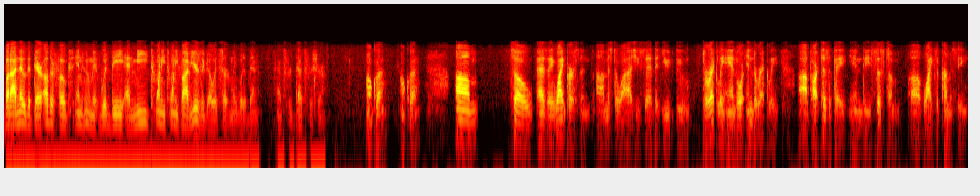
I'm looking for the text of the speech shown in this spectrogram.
But I know that there are other folks in whom it would be, and me 20, 25 years ago, it certainly would have been. That's for that's for sure. Okay. Okay. Um, so, as a white person, uh, Mr. Wise, you said that you do directly and or indirectly uh, participate in the system of white supremacy,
